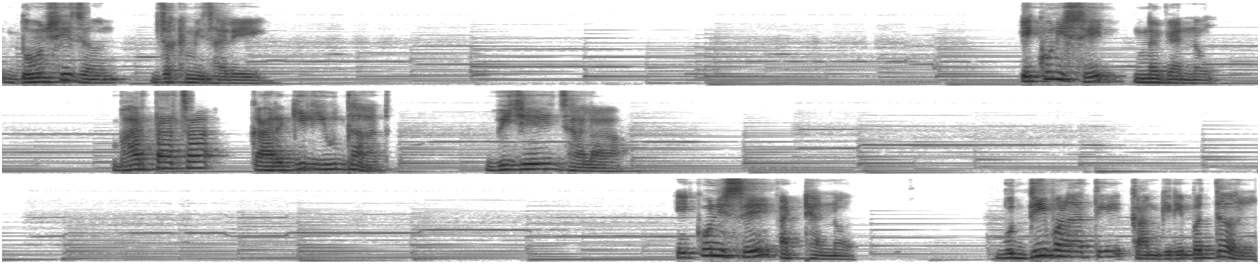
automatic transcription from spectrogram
दोनशे जण जखमी झाले. एकोणीसशे नव्याण्णव. भारताचा कारगिल युद्धात विजय झाला. एकोणीसशे अठ्ठ्याण्णव. बुद्धिबळातील कामगिरीबद्दल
